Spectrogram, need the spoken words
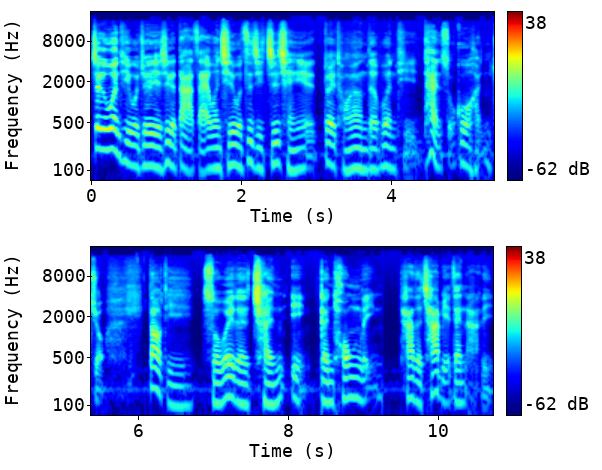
这个问题我觉得也是个大灾问。其实我自己之前也对同样的问题探索过很久，到底所谓的成瘾跟通灵，它的差别在哪里？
